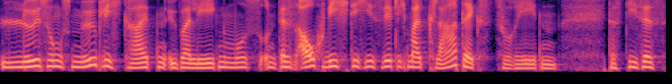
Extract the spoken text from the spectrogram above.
Lösungsmöglichkeiten überlegen muss und dass es auch wichtig ist, wirklich mal Klartext zu reden, dass dieses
